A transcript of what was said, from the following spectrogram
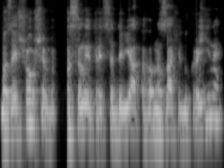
Бо зайшовши восени 39-го на захід України,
